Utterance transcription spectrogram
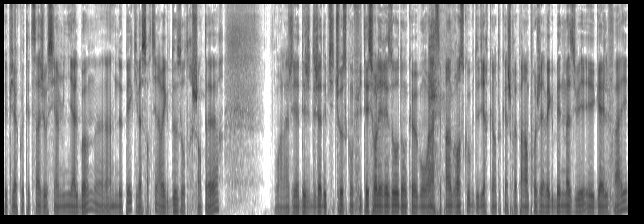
Et puis à côté de ça, j'ai aussi un mini-album, euh, un EP qui va sortir avec deux autres chanteurs. Voilà, j'ai déjà des petites choses confutées sur les réseaux, donc euh, bon voilà, c'est pas un grand scoop de dire qu'en tout cas je prépare un projet avec Ben Mazué et Gaël Faye.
